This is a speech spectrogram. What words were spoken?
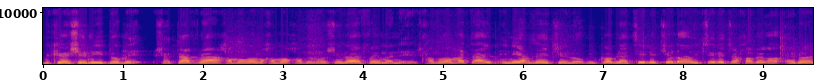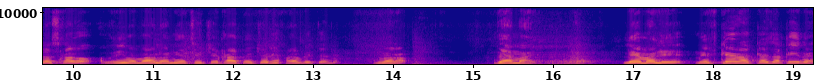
מקרה שני דומה, שטף נהר חמורו וחמור חברו, שלא יפה ימנה, חברו 200, הניח זה את שלו, במקום להציל את שלו, הציל את של חברו, אין לו אלא שכרו. אבל אם אמר לו, אני אציל את שלך, אתה את שלי, חייב ליתן לו. דבריו. והמים. למלא מהפקרא כזכינא,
